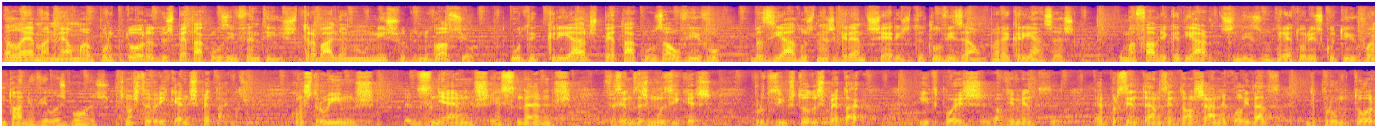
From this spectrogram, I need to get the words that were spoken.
A Lemon é uma produtora de espetáculos infantis. Trabalha num nicho de negócio, o de criar espetáculos ao vivo baseados nas grandes séries de televisão para crianças. Uma fábrica de artes, diz o diretor executivo António Vilas Boas. Nós fabricamos espetáculos. Construímos, desenhamos, encenamos, fazemos as músicas, produzimos todo o espetáculo e depois, obviamente, apresentamos então já na qualidade de promotor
